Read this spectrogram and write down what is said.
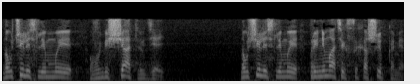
научились ли мы вмещать людей, научились ли мы принимать их с их ошибками.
